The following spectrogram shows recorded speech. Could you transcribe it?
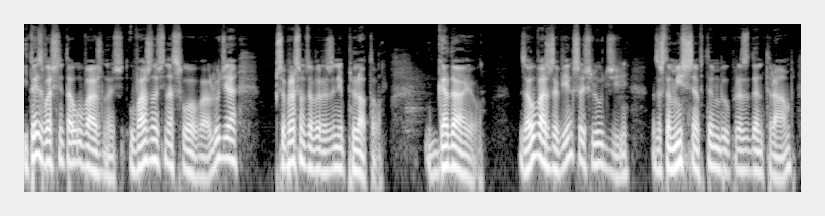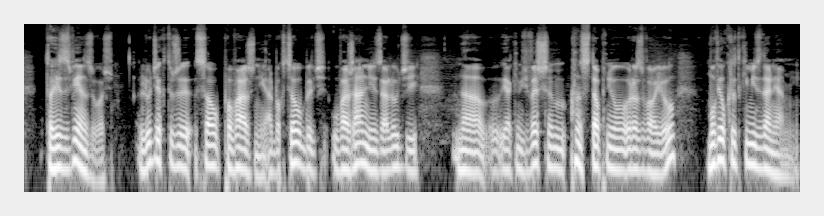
I to jest właśnie ta uważność. Uważność na słowa. Ludzie, przepraszam za wyrażenie, plotą, gadają. Zauważ, że większość ludzi, zresztą mistrzem w tym był prezydent Trump, to jest zwięzłość. Ludzie, którzy są poważni albo chcą być uważani za ludzi na jakimś wyższym stopniu rozwoju, mówią krótkimi zdaniami.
